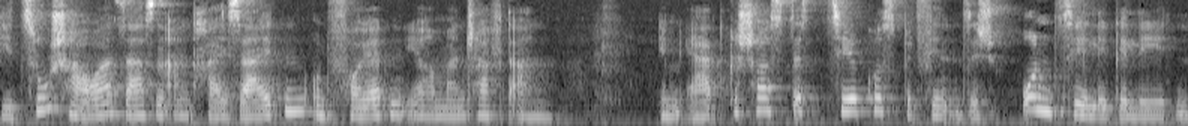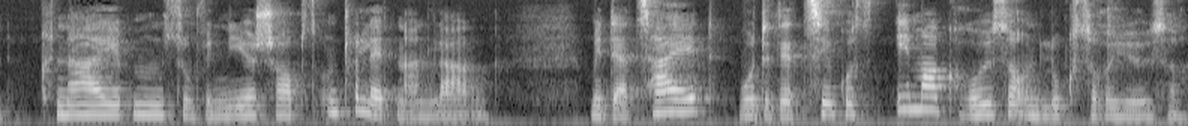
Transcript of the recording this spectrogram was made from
Die Zuschauer saßen an drei Seiten und feuerten ihre Mannschaft an. Im Erdgeschoss des Zirkus befinden sich unzählige Läden, Kneipen, Souvenirshops und Toilettenanlagen. Mit der Zeit wurde der Zirkus immer größer und luxuriöser.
